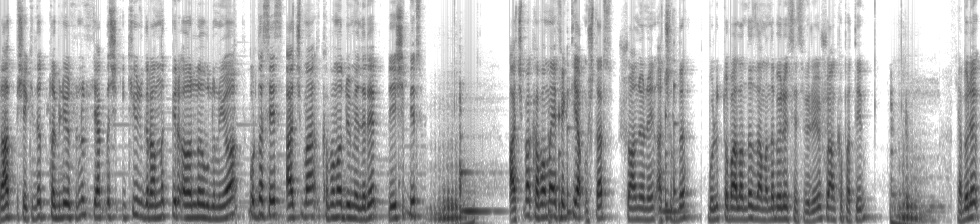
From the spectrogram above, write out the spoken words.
rahat bir şekilde tutabiliyorsunuz. Yaklaşık 200 gramlık bir ağırlığı bulunuyor. Burada ses açma, kapama düğmeleri değişik bir açma kapama efekti yapmışlar. Şu an örneğin açıldı. Bluetooth'a bağlandığı zaman da böyle ses veriyor. Şu an kapatayım. Ya böyle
